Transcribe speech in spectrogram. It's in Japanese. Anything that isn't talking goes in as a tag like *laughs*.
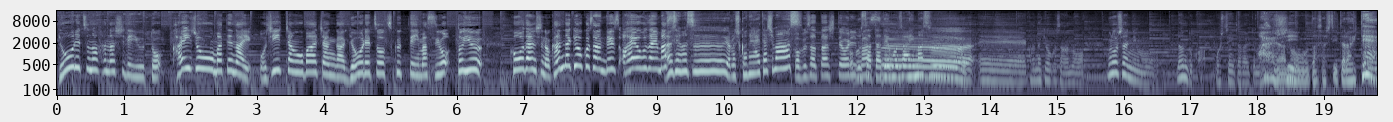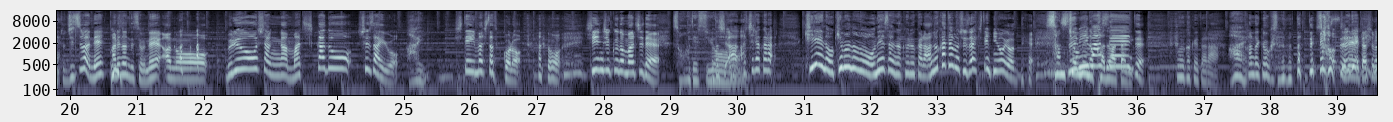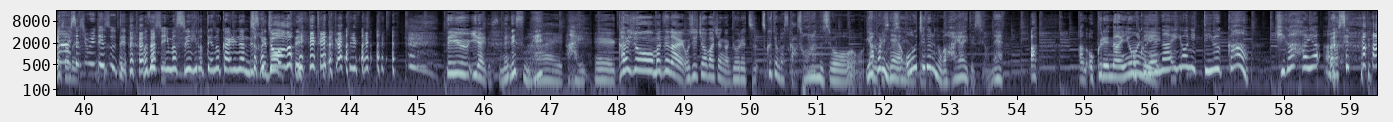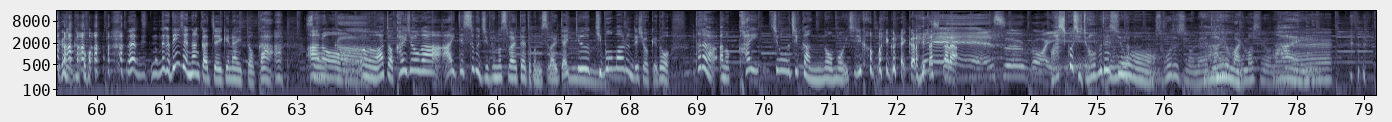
行列の話で言うと会場を待てないおじいちゃんおばあちゃんが行列を作っていますよという講談師の神田京子さんです。おはようございます。おはようございます。よろしくお願いいたします。ご無沙汰しております。ご無沙汰でございますえー、神田京子さんあのムローシャンにも何度かご出演いただいてますし、はい、あの出させていただいて、実はね、あれなんですよね。あの *laughs* ブルーオーシャンが街角取材をはいしていましたところ、*laughs* あの新宿の街でそうですよ私ああちらから綺麗なお着物のお姉さんが来るからあの方も取材してみようよって三丁目の角あたりって声かけたら、はい、神田京子さんだったってそう失礼いたしましたいや久しぶりですって私今末広亭の帰りなんですけどってね、っていう以来ですね。ですね。はい。はい、えー、会場を待てないおじいちゃんおばあちゃんが行列作ってますか。そうなんですよ。やっぱりね、お家出るのが早いですよね。あ、あの遅れないように。遅れないようにっていうか。気が早あの競ってるっていうかなんかこうななんか電車に何かあっちゃいけないとかあのうん、あとは会場が空いてすぐ自分の座りたいところに座りたいっていう希望もあるんでしょうけど、うん、ただあの会場時間のもう1時間前ぐらいから下手したらすごい足腰丈夫ですよ。そうですよね、体力ありますよね。うん、はい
